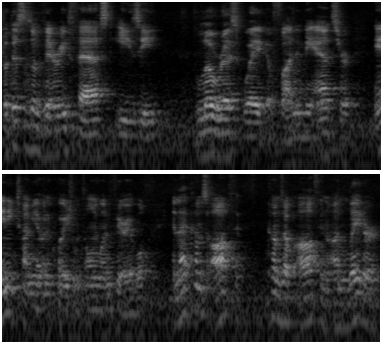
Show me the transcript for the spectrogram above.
But this is a very fast, easy, low-risk way of finding the answer anytime you have an equation with only one variable. And that comes, often, comes up often on later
